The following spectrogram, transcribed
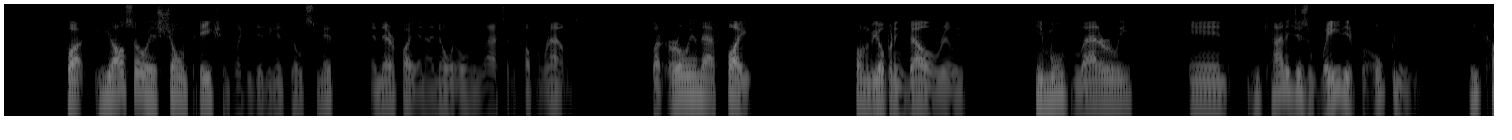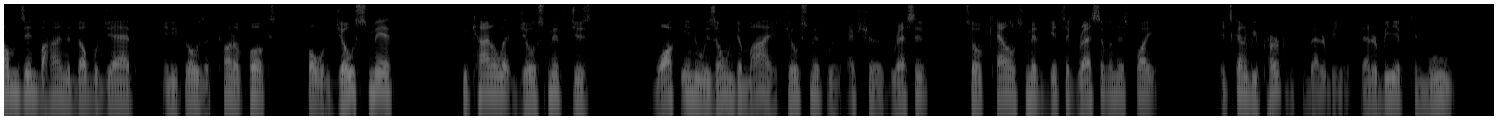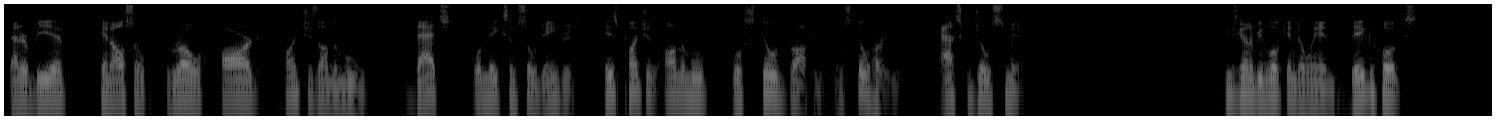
but he also has shown patience like he did against Joe Smith in their fight. And I know it only lasted a couple rounds. But early in that fight, from the opening bell, really, he moved laterally and he kind of just waited for openings. He comes in behind the double jab and he throws a ton of hooks. But with Joe Smith, he kind of let Joe Smith just walk into his own demise. Joe Smith was extra aggressive. So if Callum Smith gets aggressive in this fight, it's going to be perfect for Beterbiev. Beterbiev can move. Better Beterbiev can also throw hard punches on the move. That's what makes him so dangerous. His punches on the move will still drop you, will still hurt you. Ask Joe Smith he's going to be looking to land big hooks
